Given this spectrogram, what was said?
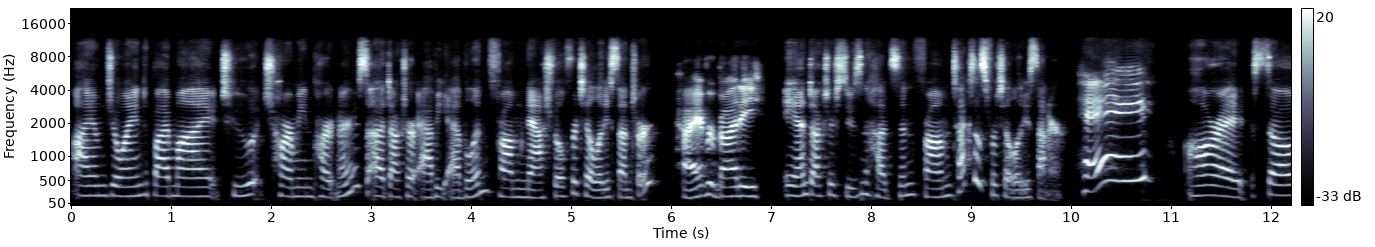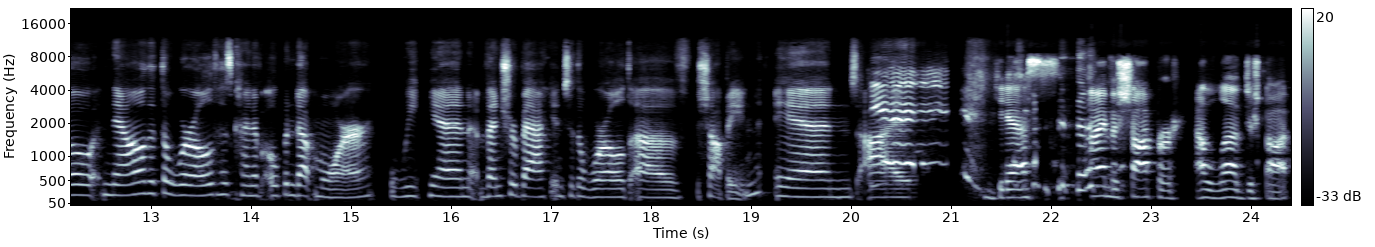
I am joined by my two charming partners, uh, Dr. Abby Eblen from Nashville Fertility Center. Hi, everybody. And Dr. Susan Hudson from Texas Fertility Center. Hey. All right. So now that the world has kind of opened up more, we can venture back into the world of shopping. And Yay! I. yes, I'm a shopper. I love to shop.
